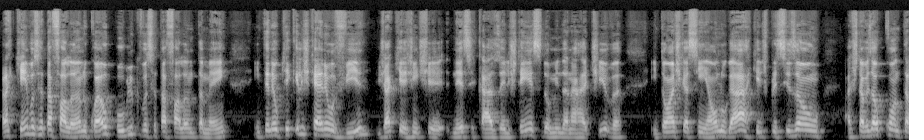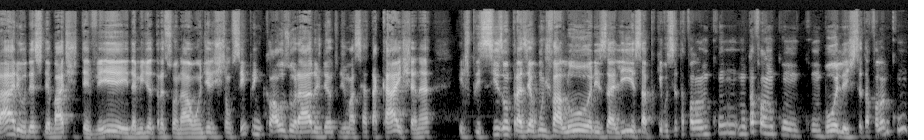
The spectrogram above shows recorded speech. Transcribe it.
Para quem você está falando, qual é o público que você está falando também, entender o que, que eles querem ouvir, já que a gente, nesse caso, eles têm esse domínio da narrativa. Então, acho que, assim, é um lugar que eles precisam, acho que talvez ao contrário desse debate de TV e da mídia tradicional, onde eles estão sempre enclausurados dentro de uma certa caixa, né? Eles precisam trazer alguns valores ali, sabe? Porque você está falando com. Não está falando com, com bolhas, você está falando com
